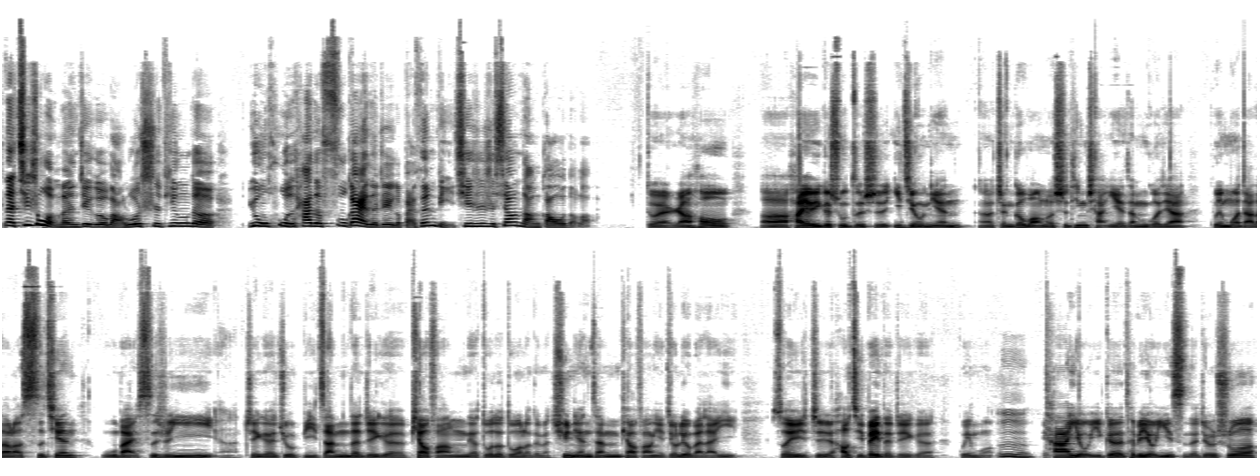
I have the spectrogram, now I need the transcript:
那其实我们这个网络视听的用户的它的覆盖的这个百分比其实是相当高的了。对，然后。呃，还有一个数字是一九年，呃，整个网络视听产业，咱们国家规模达到了四千五百四十一亿啊，这个就比咱们的这个票房要多得多了，对吧？去年咱们票房也就六百来亿，所以这好几倍的这个规模。嗯，它有一个特别有意思的就是说，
